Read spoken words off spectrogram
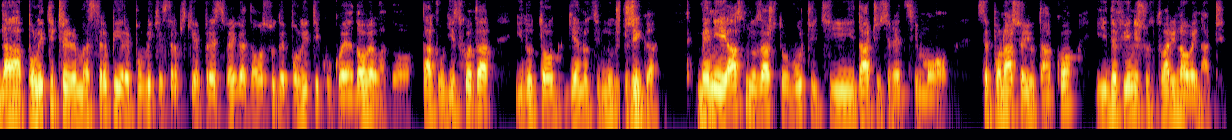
Na političarima Srbije i Republike Srpske pre svega da osude politiku koja je dovela do takvog ishoda i do tog genocidnog žiga. Meni je jasno zašto Vučić i Dačić recimo se ponašaju tako i definišu stvari na ovaj način.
